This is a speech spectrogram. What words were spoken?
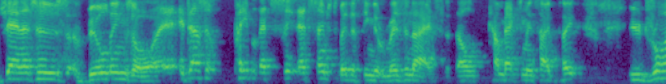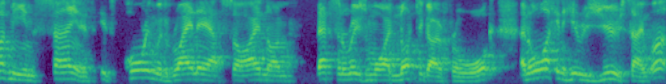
janitors of buildings, or it doesn't. People that see that seems to be the thing that resonates. That they'll come back to me and say, "Pete, you drive me insane. It's, it's pouring with rain outside, and I'm that's the reason why not to go for a walk. And all I can hear is you saying, "Well,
